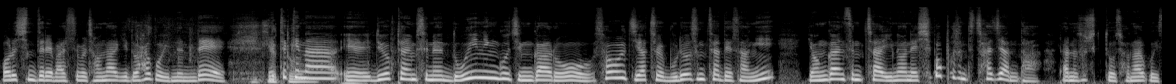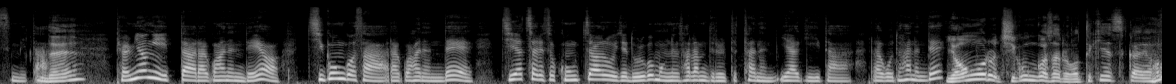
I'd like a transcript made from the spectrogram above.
어르신들의 말씀을 전하기도 하고 있는데 예, 특히나 예, 뉴욕타임스는 노인 인구 증가로 서울 지하철 무료 승차 대상이 연간 승차 인원의 15% 차지한다라는 소식도 전하고 있습니다. 네. 별명이 있다라고 하는데요. 지공거사라고 하는데 지하철에서 공짜로 이제 놀고 먹는 사람들을 뜻하는 이야기다라고도 하는데 영어로 지공거사를 어떻게 했을까요?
